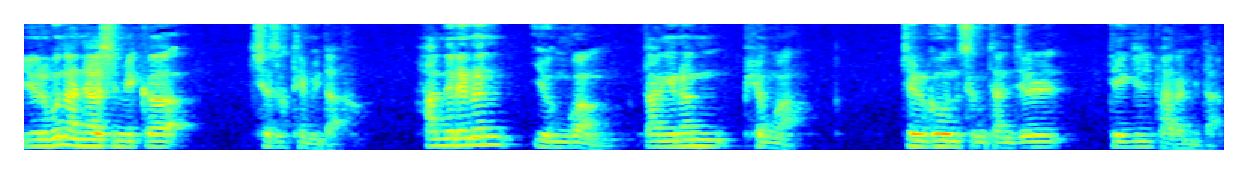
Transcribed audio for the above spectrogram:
여러분 안녕하십니까 최석태입니다. 하늘에는 영광, 땅에는 평화, 즐거운 성탄절 되길 바랍니다.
